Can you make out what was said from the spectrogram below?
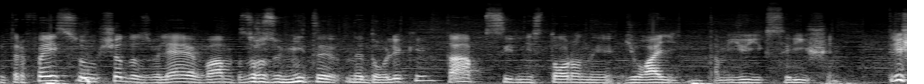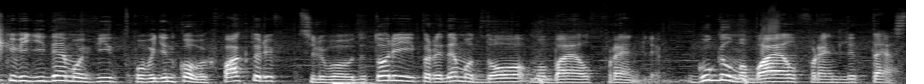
інтерфейсу, що дозволяє вам зрозуміти недоліки та сильні сторони UI там UX рішень. Трішки відійдемо від поведінкових факторів цільової аудиторії і перейдемо до Mobile Friendly. Google Mobile Friendly Test.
